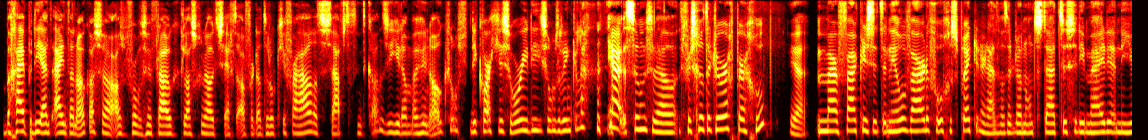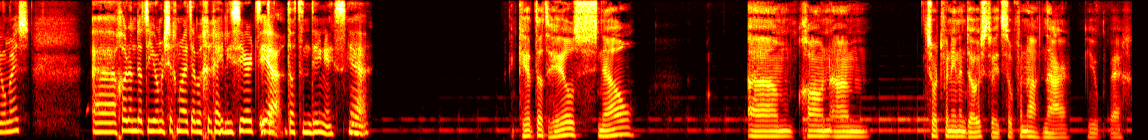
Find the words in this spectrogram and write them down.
begrijpen die aan het eind dan ook als, ze, als bijvoorbeeld hun vrouwelijke klasgenoot zegt over dat rokje verhaal, dat ze s'avonds dat niet kan. Zie je dan bij hun ook soms die kwartjes, hoor je die soms rinkelen? Ja, soms wel. Het verschilt ook heel erg per groep. Ja. Maar vaak is het een heel waardevol gesprek inderdaad, wat er dan ontstaat tussen die meiden en de jongens. Uh, gewoon omdat de jongens zich nooit hebben gerealiseerd Ja. dat dat een ding is. Ja. Ja. Ik heb dat heel snel ehm, gewoon ehm, een soort van in een doos weet stop van nou, naar, joep, weg.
